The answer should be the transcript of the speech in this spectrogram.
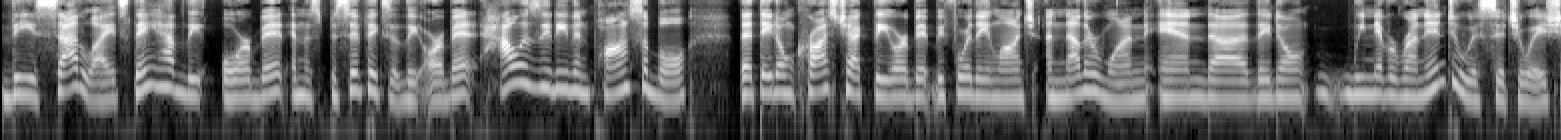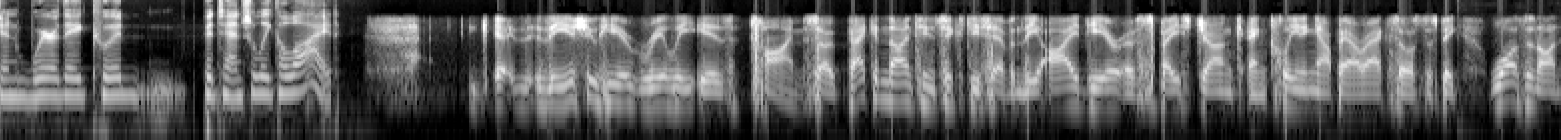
these satellites, they have the orbit and the specifics of the orbit. How is it even possible that they don't cross check the orbit before they launch another one and uh, they don't, we never run into a situation where they could potentially collide? The issue here really is time. So back in 1967, the idea of space junk and cleaning up our act, so to speak, wasn't on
